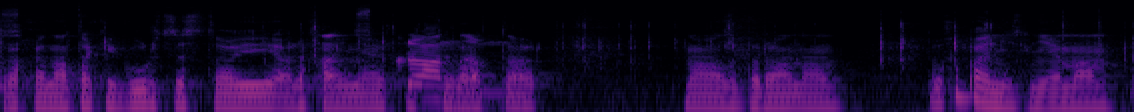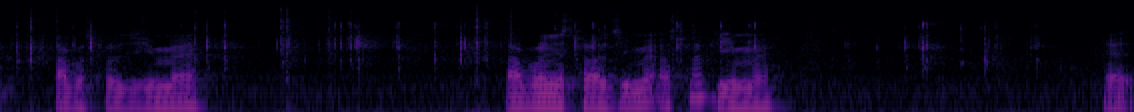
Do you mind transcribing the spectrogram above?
Trochę na takiej górce stoi, ale fajnie, z broną, kultywator. No, z broną. Tu chyba nic nie mam. Albo sprawdzimy. Albo nie sprawdzimy, a sprawdzimy. Nie.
